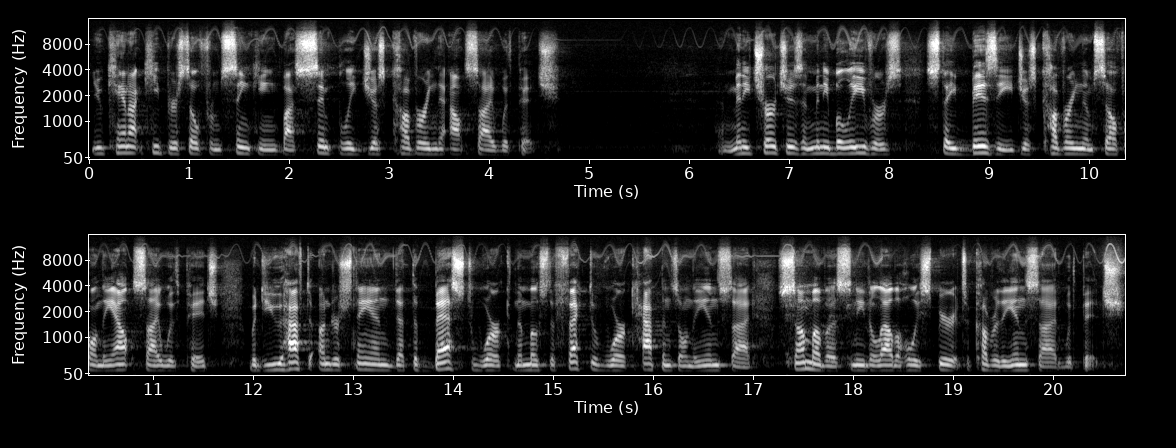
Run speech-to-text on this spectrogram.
You cannot keep yourself from sinking by simply just covering the outside with pitch. And many churches and many believers stay busy just covering themselves on the outside with pitch. But do you have to understand that the best work, the most effective work happens on the inside? Some of us need to allow the Holy Spirit to cover the inside with pitch.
